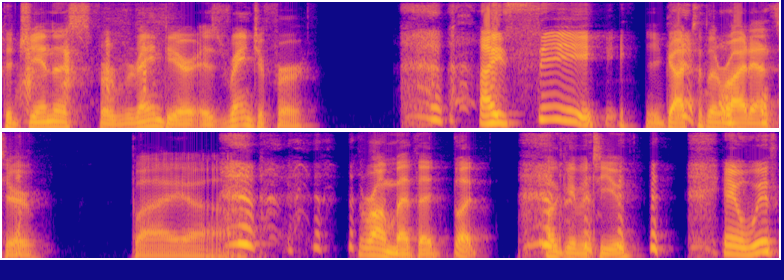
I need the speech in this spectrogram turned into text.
the genus for reindeer is Rangifer. I see. You got to the right answer by uh, the wrong method, but I'll give it to you. hey, we've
